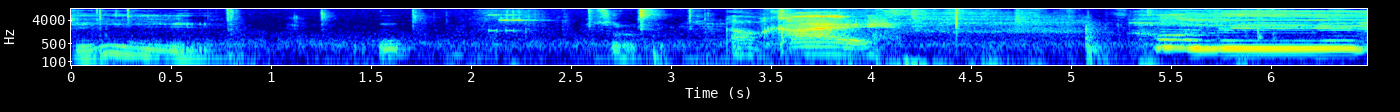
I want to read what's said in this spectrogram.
Key. Ooh. Sort of- okay. Holly.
